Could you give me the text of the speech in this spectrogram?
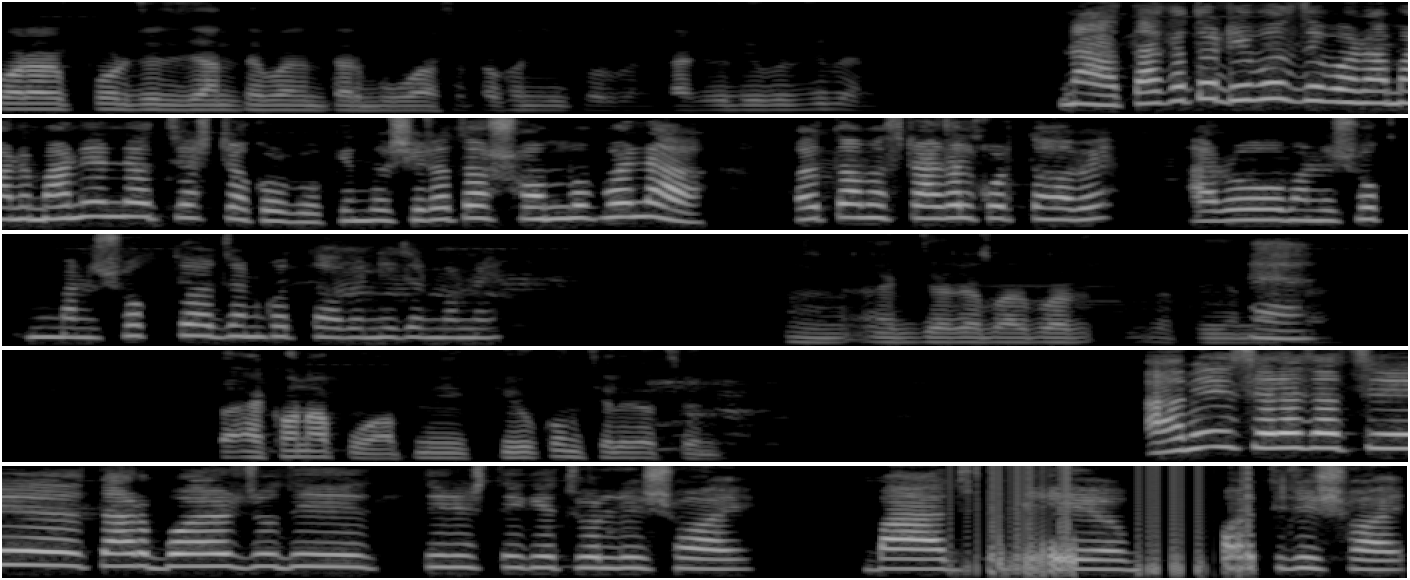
করার পর যদি জানতে পারেন তার বউ আছে তখন কি করবেন? তাকেও ডিভোর্স দিবেন? না, তাকে তো ডিভোর্স দিব না মানে মানিয়ে নেওয়ার চেষ্টা করব। কিন্তু সেটা তো সম্ভব হয় না। হয়তো আমার স্ট্রাগল করতে হবে। আরও মানে শক মানে শক্তি অর্জন করতে হবে নিজের মনে। এক জায়গায় বারবার যাতে ইয়ে হ্যাঁ। তো এখন আপু আপনি কীরকম ছেলে যাচ্ছেন? আমি ছেড়ে যাচ্ছি তার বয়স যদি ৩০ থেকে ৪০ হয় বা যদি ৩৫ হয়,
